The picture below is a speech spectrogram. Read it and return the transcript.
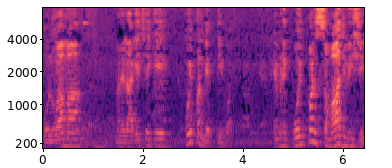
બોલવામાં મને લાગે છે કે કોઈ પણ વ્યક્તિ હોય, એમણે કોઈ પણ સમાજ વિશે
